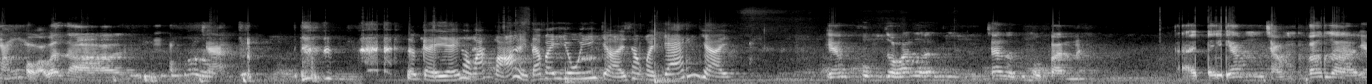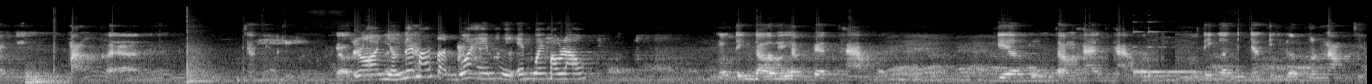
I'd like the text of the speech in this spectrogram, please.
mắng mỏ bao giờ không? Chán. Sao kỳ vậy? Không bắt bỏ thì tao phải vui với trời xong mà chán trời. Em không rõ nữa chắc là cũng một phần tại vì em chẳng bao giờ em mắng là chắc kiểu rồi những cái mối tình của em thì em quen bao lâu? Mối tình đầu thì em quen tháng kia cũng tầm 2 tháng mối tình gần nhất thì được hơn năm triệu.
